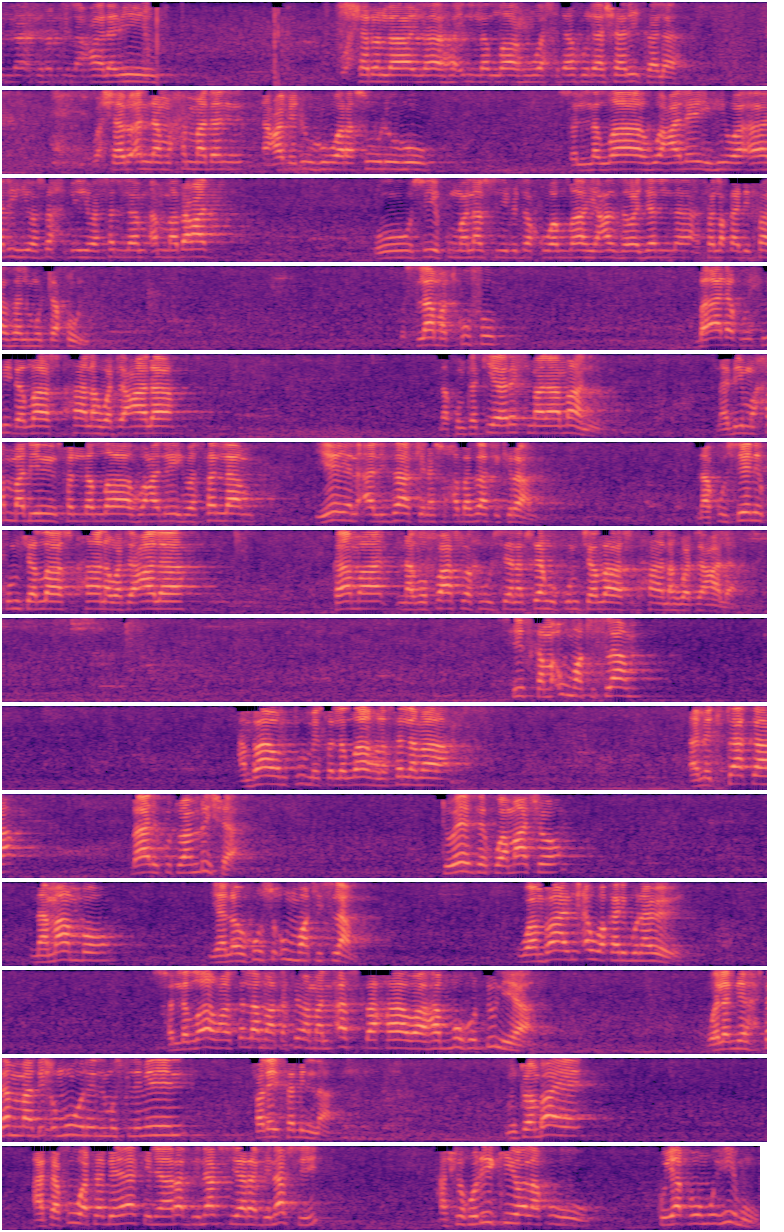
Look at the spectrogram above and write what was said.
لله رب العالمين. وأشهد أن لا إله إلا الله وحده لا شريك له. وأشهد أن محمدا عبده ورسوله صلى الله عليه وآله وصحبه وسلم. أما بعد أوصيكم ونفسي بتقوى الله عز وجل فلقد فاز المتقون. Waislamu tukufu baada kumhimidi Allah Subhanahu wa Ta'ala na kumtakia rehma na amani Nabii Muhammadin sallallahu alayhi wasallam yeye na ali zake na sahaba zake kiram. Na kuhusieni kumcha Allah Subhanahu wa Ta'ala kama ninavyopaswa kuhusiana nafsi yangu kumcha Allah Subhanahu wa Ta'ala sisi kama umma wa Kiislamu ambao mtume sallallahu alaihi wasallama ametutaka bali kutuamrisha tuweze kuwa macho na mambo yanayohusu umma wa Kiislamu wa mbali au wa karibu na wewe sallallahu alaihi wasallam akasema man asbaha wa hammuhu dunya ولم يهتم بأمور المسلمين فليس منا mtu ambaye atakuwa tabia yake ni ya rabbi nafsi ya rabbi nafsi hashughuliki wala ku, kuyapa umuhimu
